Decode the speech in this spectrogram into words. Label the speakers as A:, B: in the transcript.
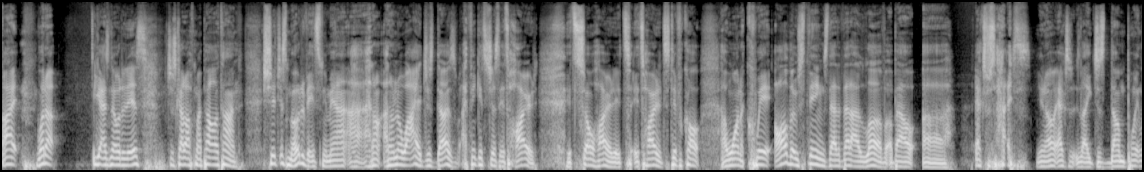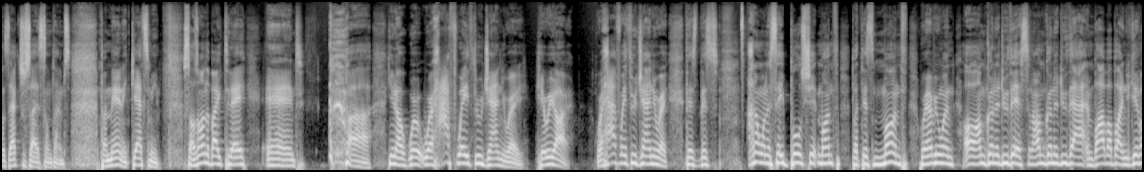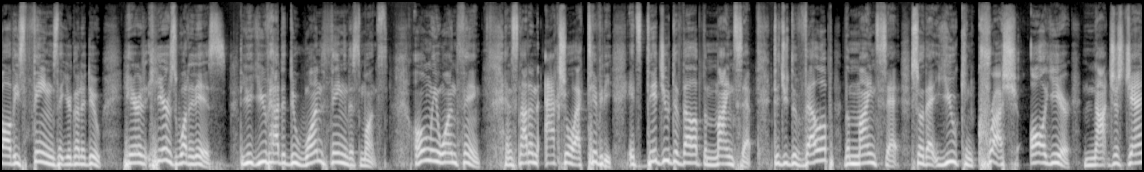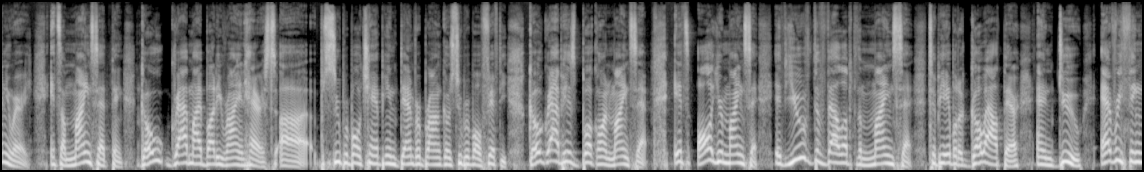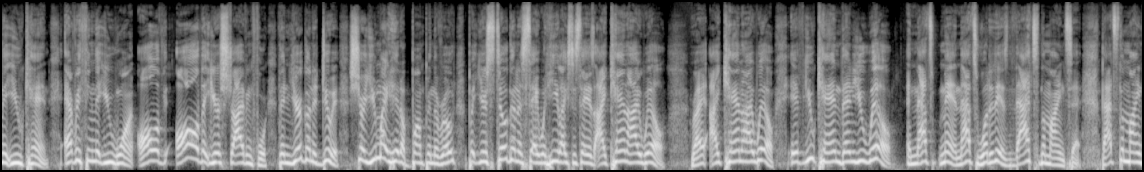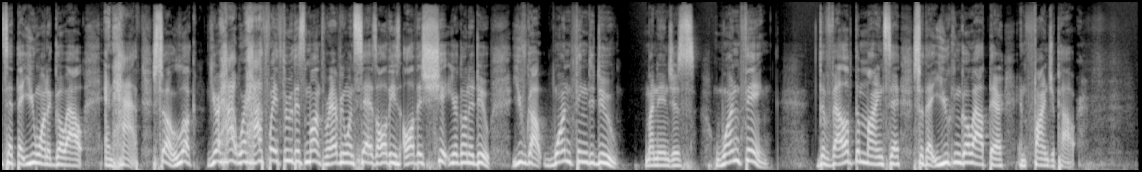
A: All right, what up? You guys know what it is. Just got off my Peloton. Shit just motivates me, man. I, I, don't I don't know why. It just does. I think it's just it's hard. It's so hard. It's it's hard. It's difficult. I want to quit. All those things that that I love about uh exercise, you know, ex- like just dumb, pointless exercise sometimes. But man, it gets me. So I was on the bike today, and uh, you know, we're we're halfway through January. Here we are. We're halfway through January. There's this, I don't want to say bullshit month, but this month where everyone, oh, I'm going to do this and I'm going to do that and blah, blah, blah. And you give all these things that you're going to do. Here, here's what it is. You, you've had to do one thing this month, only one thing. And it's not an actual activity. It's did you develop the mindset? Did you develop the mindset so that you can crush all year, not just January? It's a mindset thing. Go grab my buddy Ryan Harris, uh, Super Bowl champion, Denver Broncos, Super Bowl 50. Go grab his book on mindset. It's all your mindset. If you've developed the mindset to be able to go out there and do everything that you can, everything that you want, all of all that you're striving for, then you're going to do it. Sure, you might hit a bump in the road, but you're still going to say what he likes to say is I can, I will, right? I can, I will. If you can, then you will. And that's, man, that's what it is. That's the mindset. That's the mindset that you want to go out and have. So look, you're ha- we're halfway through this month where everyone says all these, all this shit you're going to do. You've got one thing to do, my ninjas. One thing. Develop the mindset so that you can go out there and find your power.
